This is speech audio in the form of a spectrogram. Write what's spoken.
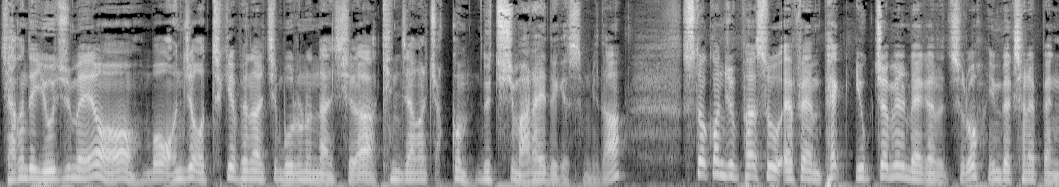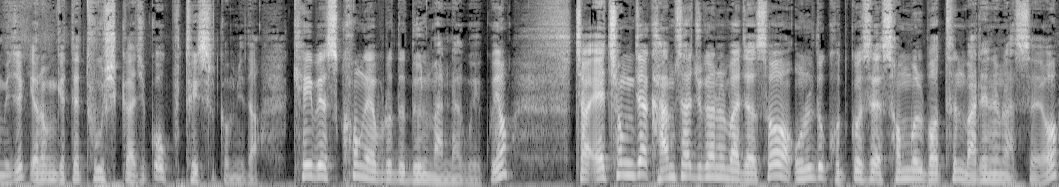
자, 근데 요즘에요, 뭐 언제 어떻게 변할지 모르는 날씨라 긴장을 조금 늦추지 말아야 되겠습니다. 수도권 주파수 FM 106.1MHz로 인백션의 백뮤직 여러분 곁에 2시까지 꼭 붙어 있을 겁니다. KBS 콩 앱으로도 늘 만나고 있고요. 자, 애청자 감사 주간을 맞아서 오늘도 곳곳에 선물 버튼 마련해 놨어요.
